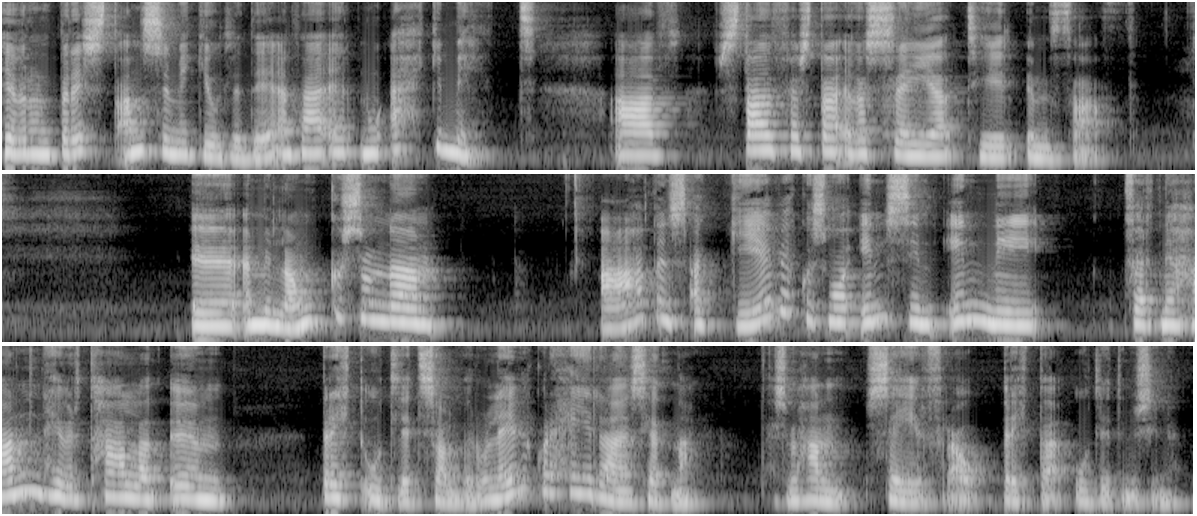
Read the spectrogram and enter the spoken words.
hefur hann breyst ansi mikið útliti en það er nú ekki mitt að staðfesta eða segja til um það. Uh, en mér langar svona aðeins að gefa eitthvað smá insinn inn í hvernig hann hefur talað um breytt útlit sjálfur og leif ykkur að heyra aðeins hérna þar sem hann segir frá breytta útlitinu sínu.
